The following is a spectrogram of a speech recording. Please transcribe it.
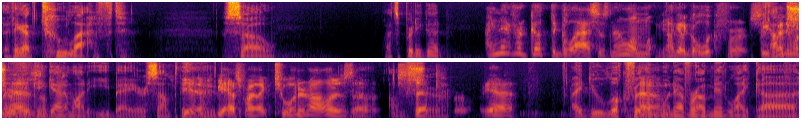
I think I have two left. So that's pretty good. I never got the glasses. Now I'm yeah. I gotta go look for see if I'm anyone sure has. You can them. get them on eBay or something. Yeah, dude. yeah, it's probably like two hundred dollars a I'm sip. Sure. Yeah, I do look for them um, whenever I'm in like uh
